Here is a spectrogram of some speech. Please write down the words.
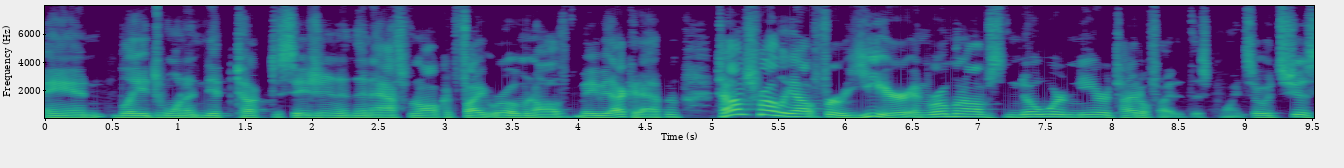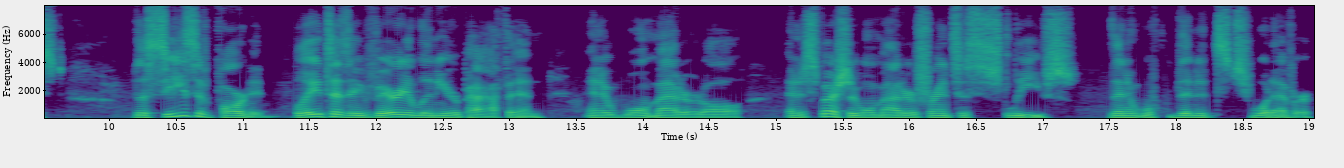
and Blaydes won a nip tuck decision, and then Aspinall could fight Romanov. Maybe that could happen. Tom's probably out for a year, and Romanov's nowhere near a title fight at this point. So it's just the seas have parted. Blaydes has a very linear path in, and it won't matter at all. And especially won't matter if Francis leaves. Then it then it's whatever.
